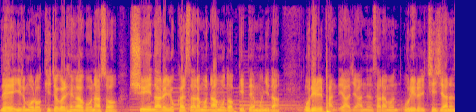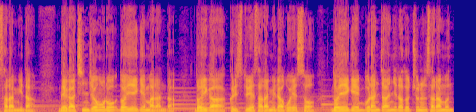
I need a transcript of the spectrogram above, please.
내 이름으로 기적을 행하고 나서 쉬이 나를 욕할 사람은 아무도 없기 때문이다. 우리를 반대하지 않는 사람은 우리를 지지하는 사람이다. 내가 진정으로 너희에게 말한다. 너희가 그리스도의 사람이라고 해서 너희에게 물 한 잔이라도 주는 사람은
